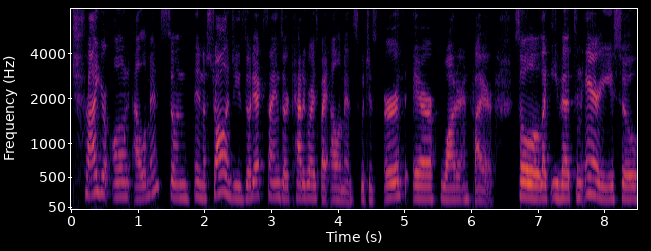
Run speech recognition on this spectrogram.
try your own elements. So in, in astrology, zodiac signs are categorized by elements, which is earth, air, water, and fire. So like Yvette's an Aries. So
